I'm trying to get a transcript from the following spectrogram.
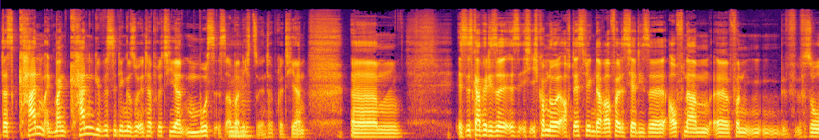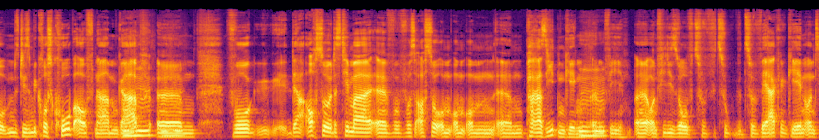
das kann, man kann gewisse Dinge so interpretieren, muss es aber mhm. nicht so interpretieren. Ähm, es, es gab ja diese, es, ich, ich komme nur auch deswegen darauf, weil es ja diese Aufnahmen äh, von so diese Mikroskopaufnahmen gab, mhm, mhm, ähm, wo da auch so das Thema, äh, wo, wo es auch so um, um, um ähm, Parasiten ging mhm. irgendwie äh, und wie die so zu, zu, zu Werke gehen und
